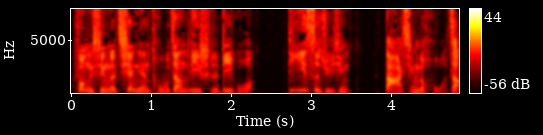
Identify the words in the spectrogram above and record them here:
奉行了千年土葬历史的帝国第一次举行。大型的火葬，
